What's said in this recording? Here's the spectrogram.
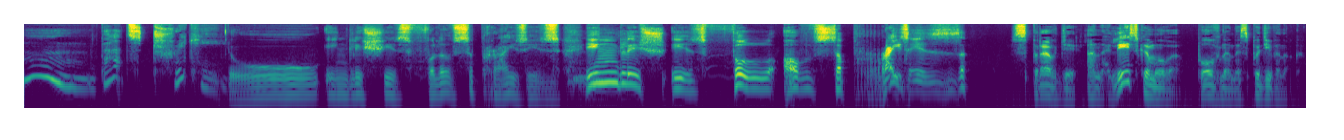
Hmm, that's tricky. Oh, English is full of surprises. English is full of surprises. Справді, англійська мова повна несподіванок.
